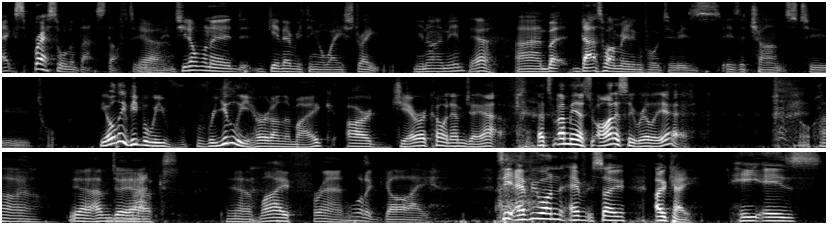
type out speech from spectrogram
express all of that stuff to the Yeah. audience. You don't want to give everything away straight. You know what I mean? Yeah. Um, but that's what I'm really looking forward to is is a chance to talk. The only people we've really heard on the mic are Jericho and MJF. That's, I mean, that's honestly really it. Oh, uh, Yeah, MJF. Max. Yeah, my friend. What a guy. See, everyone, every, so, okay, he is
